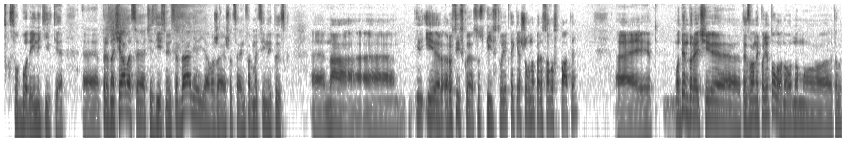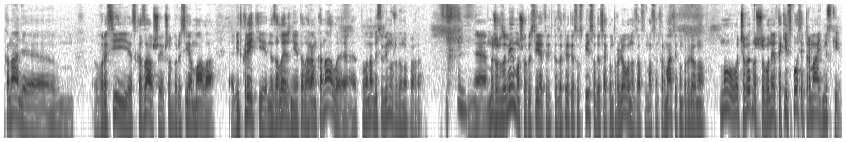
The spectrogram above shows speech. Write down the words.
свободи і не тільки е, призначалася чи здійснюється далі. Я вважаю, що це інформаційний тиск. Е, На е, і, і російське суспільство, як таке, що воно перестало спати. Е, Один, до речі, так званий політолог на одному телеканалі в Росії сказав, що якщо б Росія мала відкриті незалежні телеграм-канали, то вона би цю війну вже давно програла. Ми ж розуміємо, що Росія це закрите суспільство, де все контрольовано, засоби масової інформації контрольовано. Ну очевидно, що вони в такий спосіб тримають мізки.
